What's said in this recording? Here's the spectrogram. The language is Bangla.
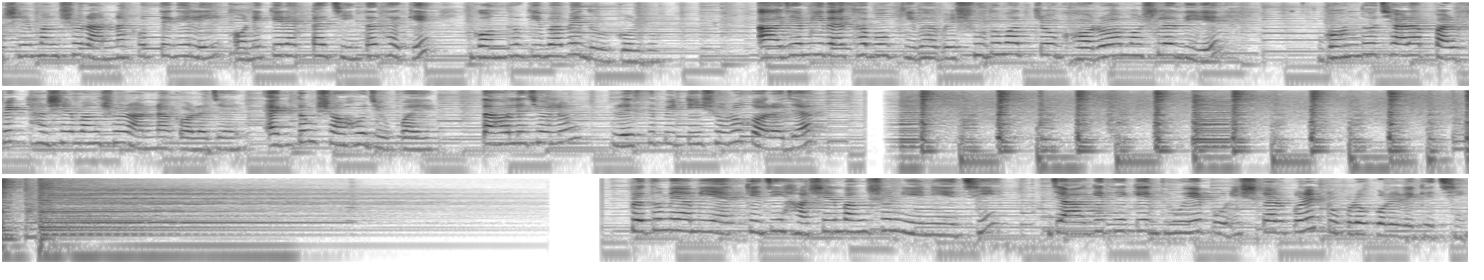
হাঁসের মাংস রান্না করতে গেলেই অনেকের একটা চিন্তা থাকে, গন্ধ কীভাবে দূর করব। আজ আমি দেখাবো কীভাবে শুধুমাত্র ঘরোয়া মশলা দিয়ে গন্ধ ছাড়া পারফেক্ট হাঁসের মাংস রান্না করা যায়। একদম সহজ উপায়ে। তাহলে চলুন রেসিপিটি শুরু করা যাক। প্রথমে আমি এক কেজি হাঁসের মাংস নিয়ে নিয়েছি। যা আগে থেকে ধুয়ে পরিষ্কার করে টুকরো করে রেখেছি।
